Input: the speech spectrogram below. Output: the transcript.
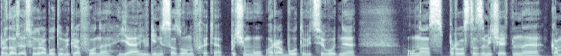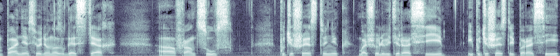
Продолжаю свою работу у микрофона я, Евгений Сазонов, хотя почему работу? Ведь сегодня у нас просто замечательная компания. Сегодня у нас в гостях а, француз, путешественник, большой любитель России – и путешествий по России,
